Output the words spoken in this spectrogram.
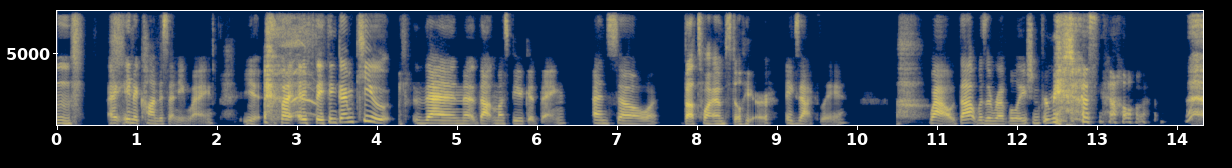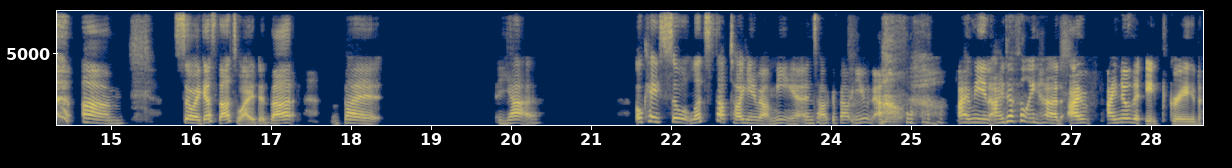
Mm. I, in a condescending way. Yeah. but if they think I'm cute, then that must be a good thing. And so, That's why I'm still here. exactly. Wow, that was a revelation for me just now. um, so I guess that's why I did that. But yeah. Okay, so let's stop talking about me and talk about you now. I mean, I definitely had I I know that 8th grade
